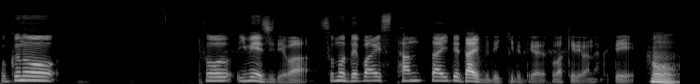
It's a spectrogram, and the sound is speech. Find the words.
僕のそうイメージではそのデバイス単体でダイブできるわけではなくてうん。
